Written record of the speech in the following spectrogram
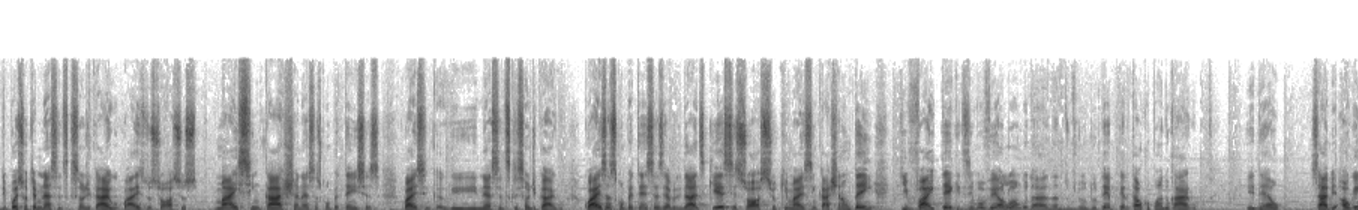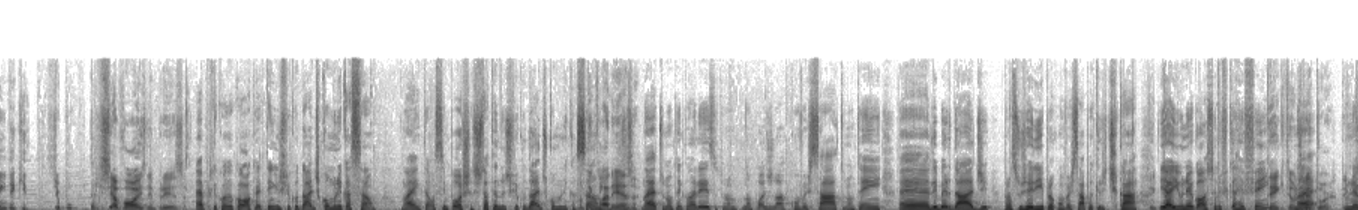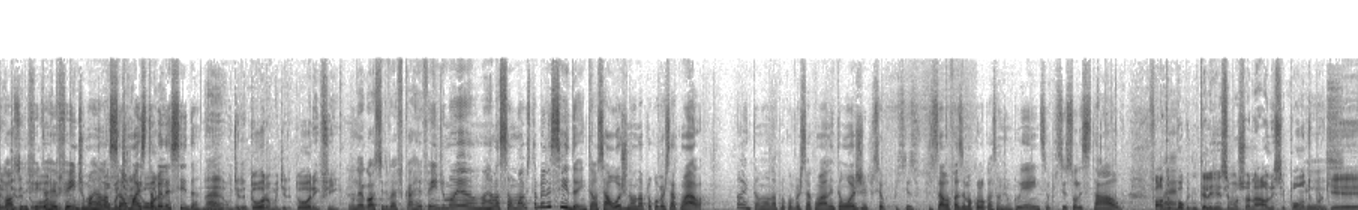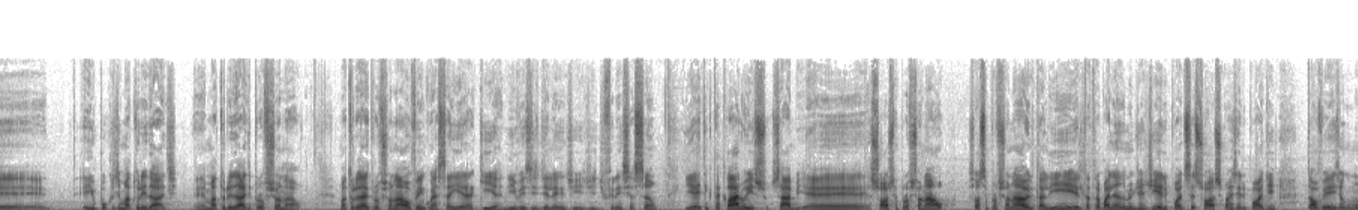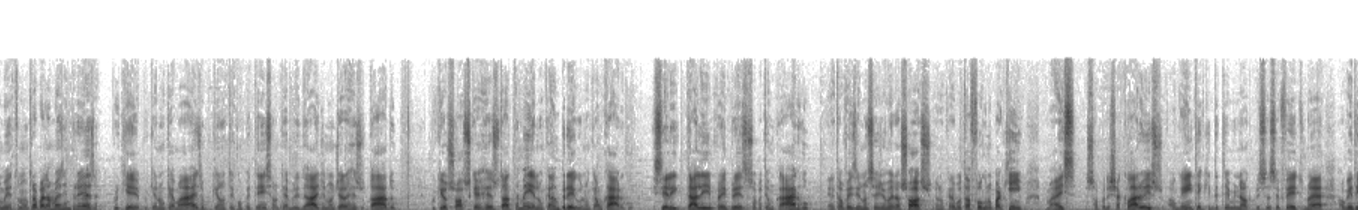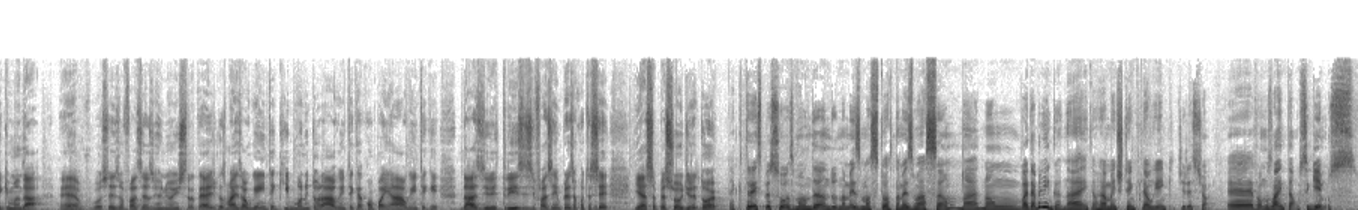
depois que eu terminar essa descrição de cargo, quais dos sócios mais se encaixa nessas competências quais e nessa descrição de cargo. Quais as competências e habilidades que esse sócio que mais se encaixa não tem, que vai ter que desenvolver ao longo da, do, do tempo que ele está ocupando o cargo. E deu. Sabe? Alguém tem que, tipo, que ser a voz da empresa. É, porque quando coloca, tem dificuldade de comunicação. Não é? Então, assim, poxa, você está tendo dificuldade de comunicação. Não tem clareza. Né? Tu não tem clareza, tu não, não pode ir lá conversar, tu não tem é, liberdade para sugerir, para conversar, para criticar. E aí um, o negócio ele fica refém. Tem que ter um né? diretor. o negócio um diretor, ele fica refém um, de uma relação uma mais estabelecida. Né? É, um diretor, uma diretora, enfim. O negócio ele vai ficar refém de uma, uma relação mal estabelecida. Então, assim, ah, hoje não dá para conversar com ela. Ah, então não dá para conversar com ela. Então hoje, se eu preciso, precisava fazer uma colocação de um cliente, se eu preciso solicitar algo. Falta né? um pouco de inteligência emocional nesse ponto, Isso. porque. E um pouco de maturidade. É, maturidade profissional. Maturidade profissional vem com essa hierarquia, níveis de, de, de diferenciação. E aí tem que estar tá claro isso, sabe? É sócio profissional. Sócio profissional, ele está ali, ele está trabalhando no dia a dia. Ele pode ser sócio, mas ele pode talvez em algum momento não trabalhar mais na empresa. Por quê? Porque não quer mais, ou porque não tem competência, não tem habilidade, não gera resultado. Porque o sócio quer resultado também, ele não quer um emprego, não quer um cargo. E se ele está ali para a empresa só para ter um cargo, é, talvez ele não seja o melhor sócio. Eu não quero botar fogo no parquinho, mas é só para deixar claro isso. Alguém tem que determinar o que precisa ser feito, não é? Alguém tem que mandar. Né? Vocês vão fazer as reuniões estratégicas, mas alguém tem que monitorar, alguém tem que acompanhar, alguém tem que dar as diretrizes e fazer a empresa acontecer. E essa pessoa é o diretor. É que três pessoas mandando na mesma situação, na mesma ação, né? não vai dar briga, né? Então realmente tem que ter alguém que direcione. É, vamos lá então, seguimos.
